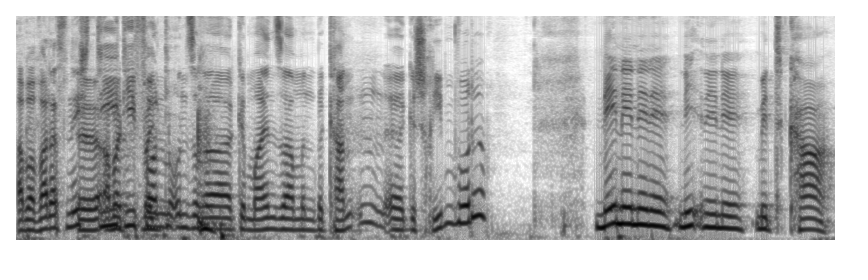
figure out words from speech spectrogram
Aber war das nicht Äh, die, aber- die von die- unserer gemeinsamen Bekannten äh, geschrieben wurde? Nee, nee, nee, nee, nee, nee, nee, mit K.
